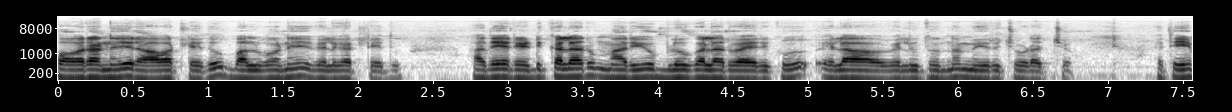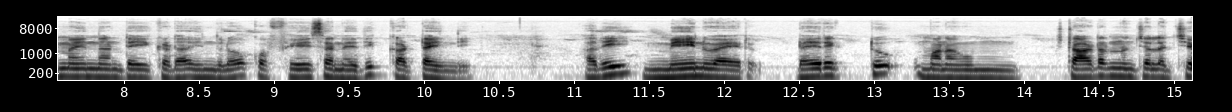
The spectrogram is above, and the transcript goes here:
పవర్ అనేది రావట్లేదు బల్బు అనేది వెలగట్లేదు. అదే రెడ్ కలర్ మరియు బ్లూ కలర్ వైర్కు ఎలా వెలుగుతుందో మీరు చూడొచ్చు. అయితే ఏమైందంటే ఇక్కడ ఇందులో ఒక ఫేస్ అనేది కట్ అయింది. అది మెయిన్ వైర్ డైరెక్ట్ మనం స్టార్టర్ నుంచి వచ్చే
